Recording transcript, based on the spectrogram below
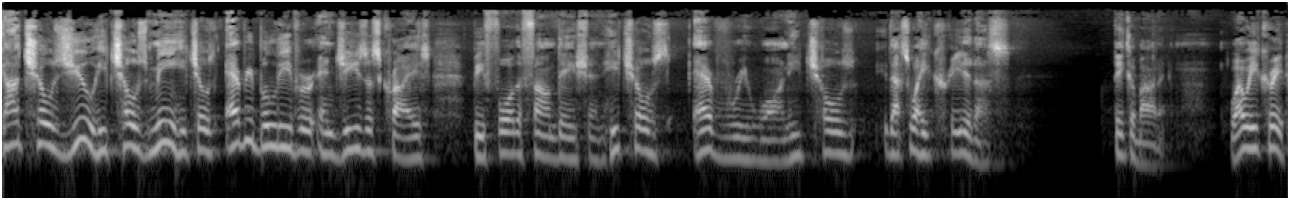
God chose you. He chose me. He chose every believer in Jesus Christ before the foundation. He chose everyone. He chose, that's why He created us. Think about it. Why would he create?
